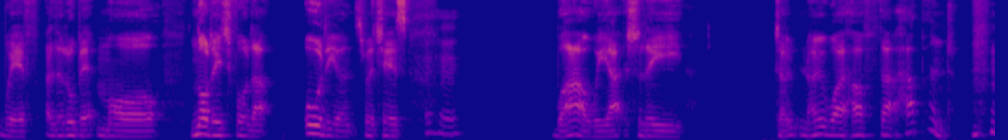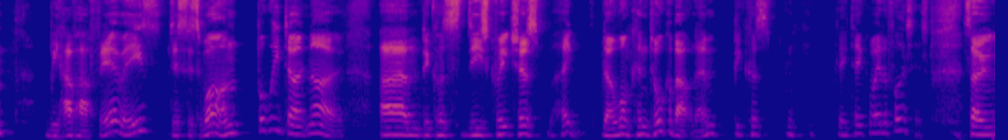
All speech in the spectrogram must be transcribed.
with a little bit more knowledge for that audience, which is, Mm-hmm. wow, we actually don't know why half of that happened. we have our theories. This is one, but we don't know um, because these creatures, hey, no one can talk about them because they take away the voices. So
